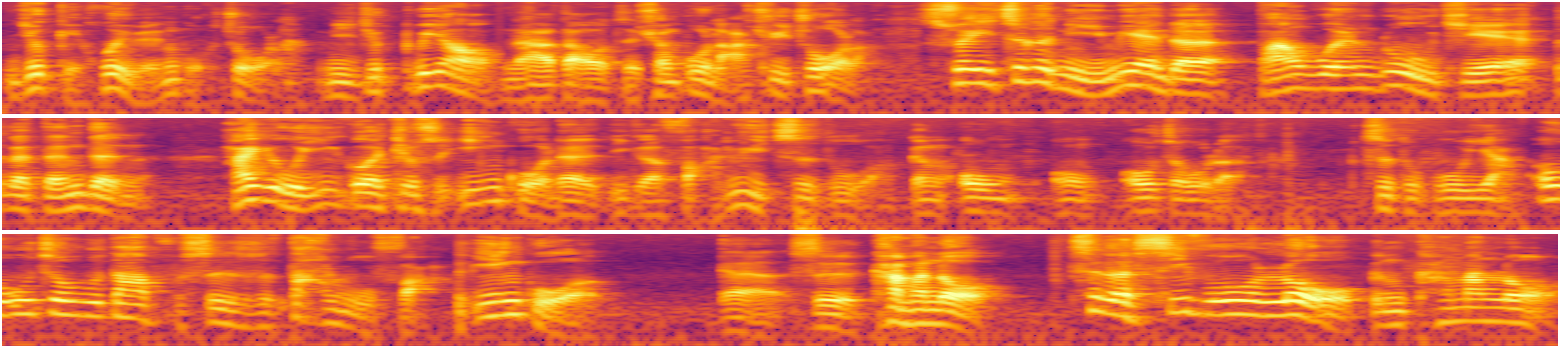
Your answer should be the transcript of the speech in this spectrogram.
你就给会员国做了，你就不要拿到这全部拿去做了。所以这个里面的繁文缛节这个等等，还有一个就是英国的一个法律制度啊，跟欧欧欧洲的制度不一样。欧洲大部分是大陆法，英国呃是 common law，这个 civil law 跟 common law。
